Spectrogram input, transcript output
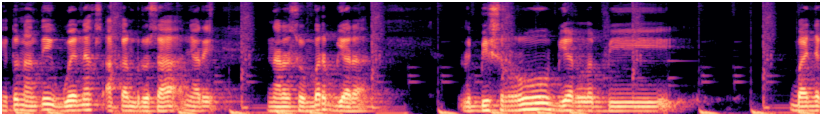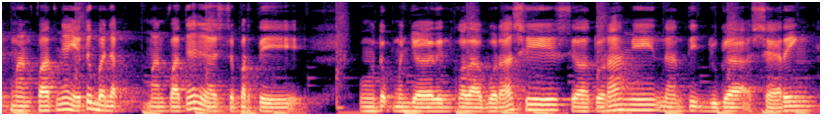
Itu nanti gue next akan berusaha nyari narasumber biar lebih seru biar lebih banyak manfaatnya yaitu banyak manfaatnya ya seperti untuk menjalin kolaborasi silaturahmi nanti juga sharing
